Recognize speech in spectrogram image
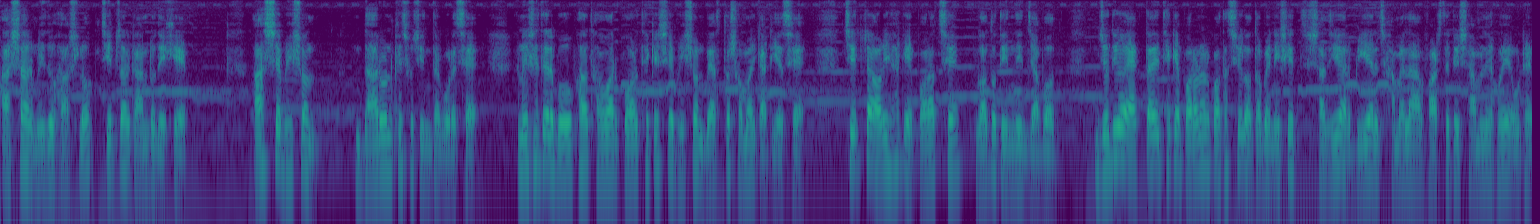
আশার মৃদু হাসলো, চিত্রার কাণ্ড দেখে। আজ সে ভীষণ দারুণ কিছু চিন্তা করেছে। নিশীতের বৌভাত হওয়ার পর থেকে সে ভীষণ ব্যস্ত সময় কাটিয়েছে। চিত্রা অরিহাকে পড়াচ্ছে গত তিন দিন যাবৎ। যদিও এক তারিখ থেকে পড়ানোর কথা ছিল, তবে নিশীত সাজিয়ার বিয়ের ঝামেলা ভার্সিটির সামলে হয়ে উঠে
